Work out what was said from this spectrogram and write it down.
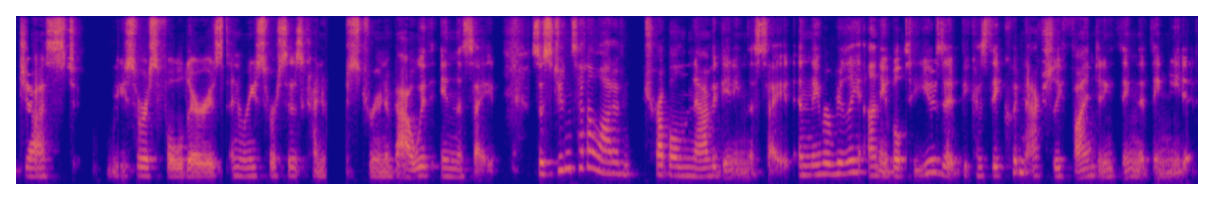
just resource folders and resources kind of strewn about within the site. So students had a lot of trouble navigating the site and they were really unable to use it because they couldn't actually find anything that they needed.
